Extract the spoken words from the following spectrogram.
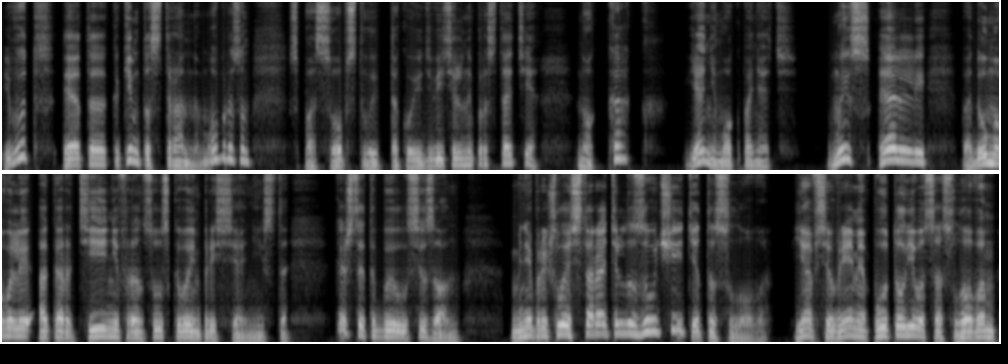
И вот это каким-то странным образом способствует такой удивительной простоте. Но как, я не мог понять. Мы с Элли подумывали о картине французского импрессиониста. Кажется, это был сезон. Мне пришлось старательно заучить это слово. Я все время путал его со словом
